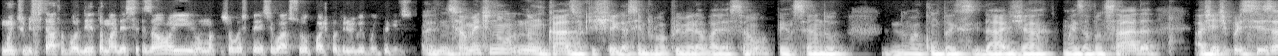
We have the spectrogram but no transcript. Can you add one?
muito substrato para poder tomar decisão e uma pessoa com experiência igual a sua pode contribuir muito nisso. Inicialmente, num, num caso que chega assim para uma primeira avaliação, pensando numa complexidade já mais avançada, a gente precisa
